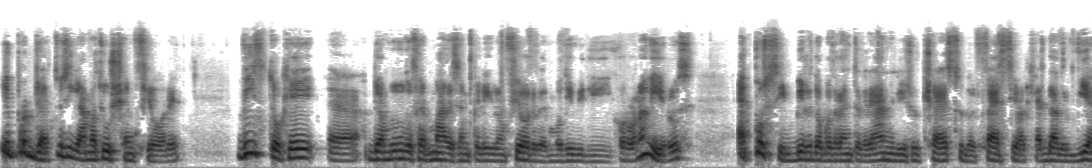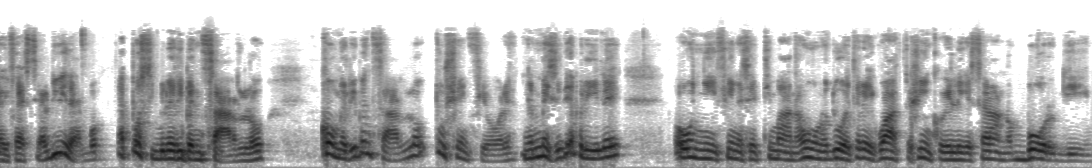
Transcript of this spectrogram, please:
Il progetto si chiama Tuscia in Fiore Visto che eh, abbiamo dovuto fermare San Pellegrino Fiore per motivi di coronavirus, è possibile, dopo 33 anni di successo del festival che ha dato il via ai festival di Viterbo, è possibile ripensarlo. Come ripensarlo? Tuscia in fiore. Nel mese di aprile, ogni fine settimana, 1, 2, 3, 4, 5, quelli che saranno borghi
